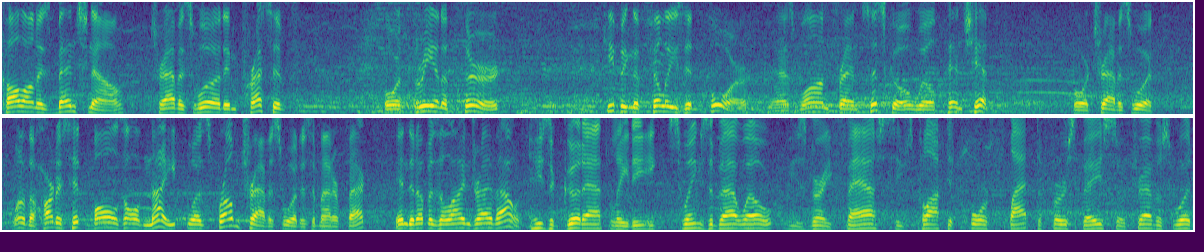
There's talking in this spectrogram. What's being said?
call on his bench now. Travis Wood impressive for three and a third keeping the Phillies at four as Juan Francisco will pinch hit for Travis Wood. One of the hardest hit balls all night was from Travis Wood, as a matter of fact. Ended up as a line drive out. He's a good athlete. He swings the bat well. He's very fast. He's clocked at four flat to first base. So Travis Wood,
